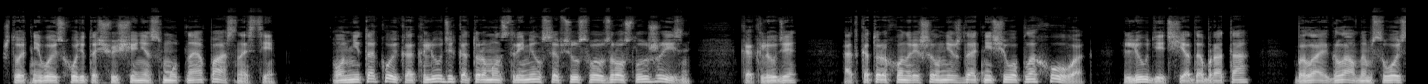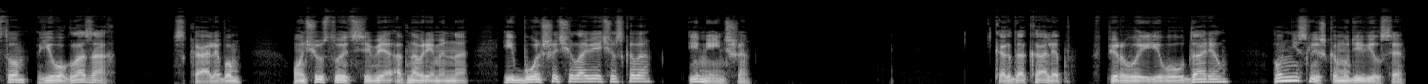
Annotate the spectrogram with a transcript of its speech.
что от него исходит ощущение смутной опасности. Он не такой, как люди, к которым он стремился всю свою взрослую жизнь, как люди, от которых он решил не ждать ничего плохого, люди, чья доброта была и главным свойством в его глазах. С Калебом он чувствует в себе одновременно и больше человеческого, и меньше. Когда Калеб впервые его ударил, он не слишком удивился.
